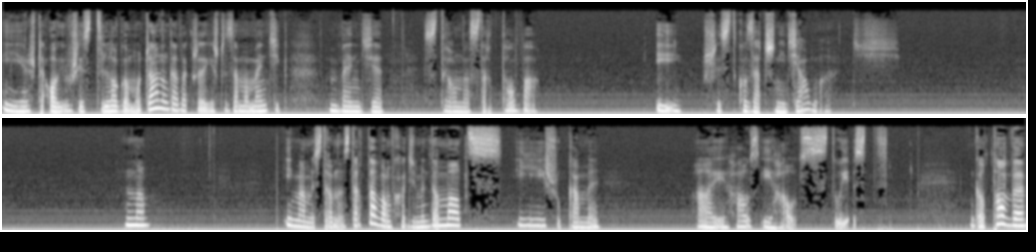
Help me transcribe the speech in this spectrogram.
I jeszcze, o już jest logo Mojanga, także jeszcze za momencik będzie strona startowa i wszystko zacznie działać. No. I mamy stronę startową, wchodzimy do moc i szukamy iHouse, iHouse. Tu jest gotowe.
